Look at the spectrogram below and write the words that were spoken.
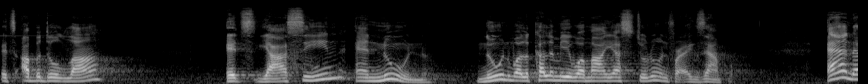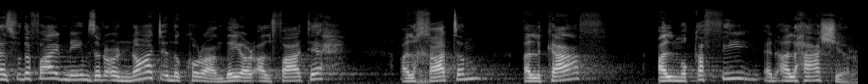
it's Abdullah, it's Yasin, and Noon. Noon wal kalami wa ma yasturun, for example. And as for the five names that are not in the Quran, they are Al Fatih, Al Khatam, Al Kaf, Al Muqaffi, and Al Hashir.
